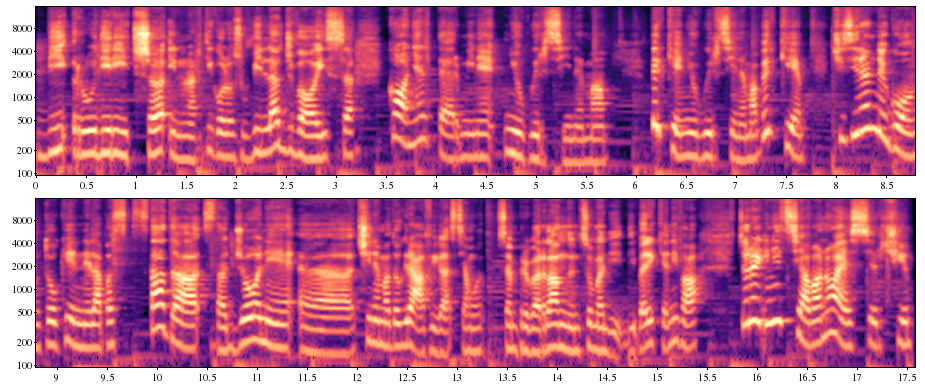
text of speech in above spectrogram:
B. Rudy Rich, in un articolo su Village Voice, conia il termine New Queer Cinema. Perché New Queer Cinema? Perché ci si rende conto che nella passata stagione eh, cinematografica, stiamo sempre parlando insomma di, di parecchi anni fa, iniziavano a esserci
